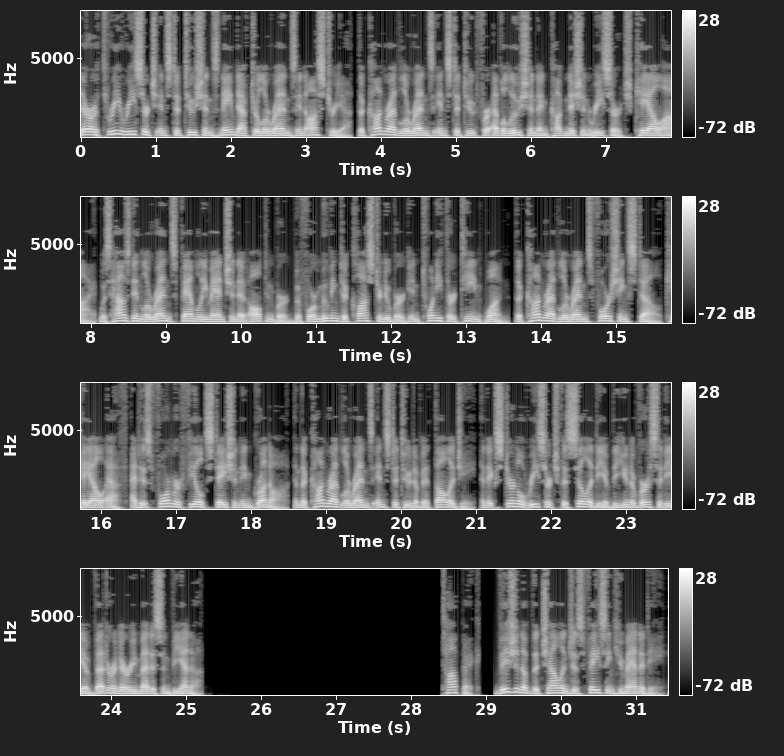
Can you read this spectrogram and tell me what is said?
There are three research institutions named after Lorenz in Austria. The Konrad Lorenz Institute for Evolution and Cognition Research (KLI) was housed in Lorenz family mansion at Altenburg before moving to Klosterneuburg in 2013. 1. The Konrad Lorenz Forschungsstelle (KLF) at his former field station in Grunau, and the Konrad Lorenz Institute of Ethology, an external research facility of the University of Veterinary Medicine Vienna. Topic: Vision of the challenges facing humanity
